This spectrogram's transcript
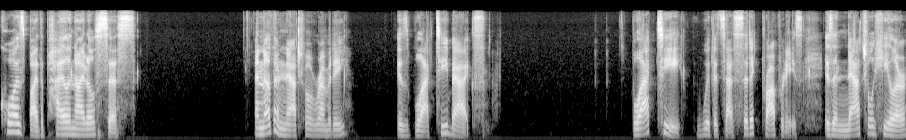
caused by the pilonidal cysts. Another natural remedy is black tea bags. Black tea, with its acidic properties, is a natural healer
